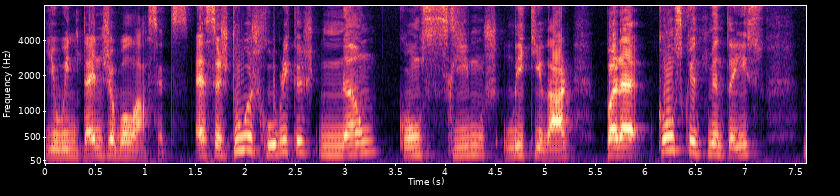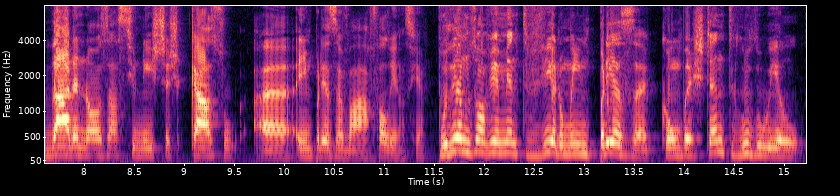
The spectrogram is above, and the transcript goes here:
e o Intangible Assets. Essas duas rúbricas não conseguimos liquidar para, consequentemente a isso, dar a nós acionistas caso a, empresa vá à falência. Podemos, obviamente, ver uma empresa com bastante goodwill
